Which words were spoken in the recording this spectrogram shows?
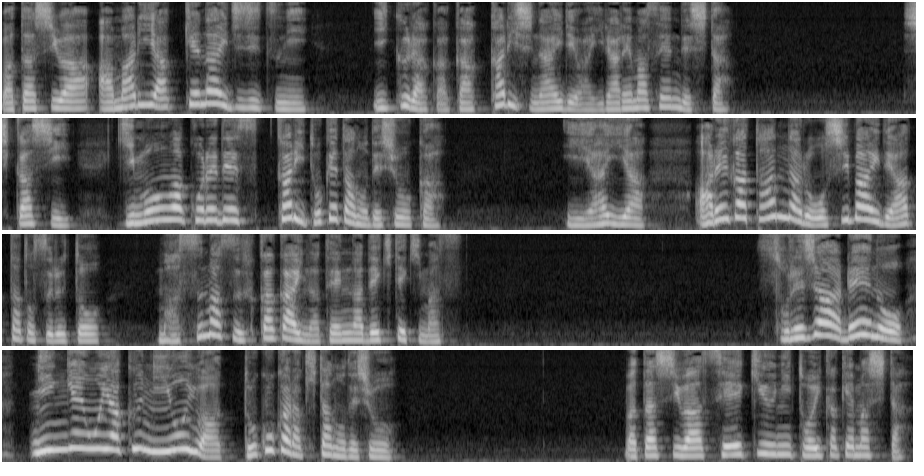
私はあまりあっけない事実に、いくらかがっかりしないではいられませんでした。しかし、疑問はこれですっかり解けたのでしょうか。いやいや、あれが単なるお芝居であったとすると、ますます不可解な点ができてきます。それじゃあ例の人間を焼く匂いはどこから来たのでしょう私は請求に問いかけました。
